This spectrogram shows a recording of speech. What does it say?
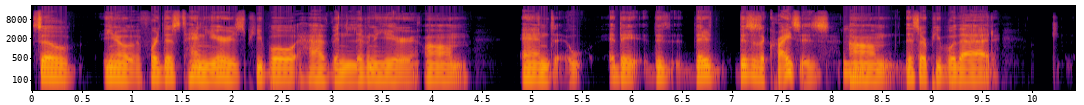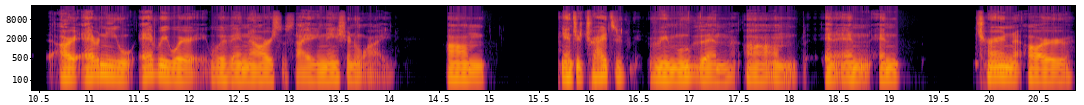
so you know, for this ten years, people have been living here, um, and they, they, this is a crisis. Mm-hmm. Um, these are people that are any everywhere within our society nationwide. Um, and to try to remove them um, and, and and turn our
